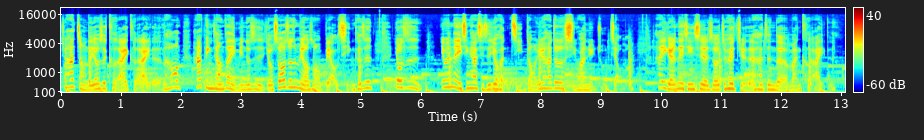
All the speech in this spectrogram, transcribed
就他长得又是可爱可爱的，然后他平常在里面就是有时候就是没有什么表情，可是又是因为内心他其实又很激动，因为他就是喜欢女主角嘛。他一个人内心戏的时候，就会觉得他真的蛮可爱的。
